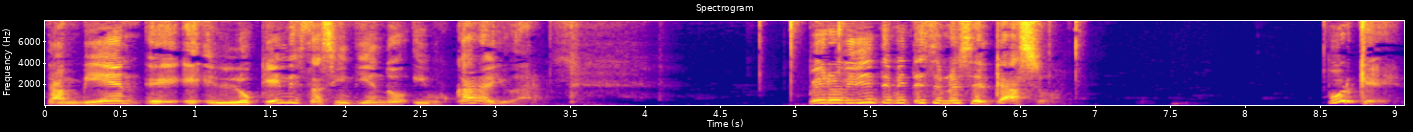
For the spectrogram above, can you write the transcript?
también eh, eh, lo que él está sintiendo y buscar ayudar. Pero evidentemente ese no es el caso. ¿Por qué?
